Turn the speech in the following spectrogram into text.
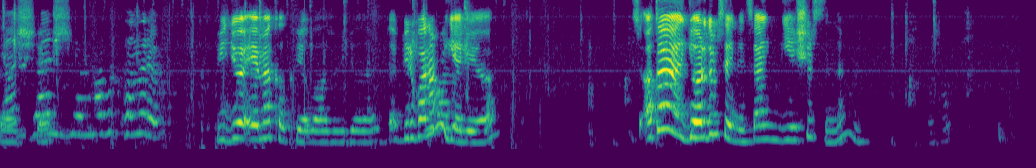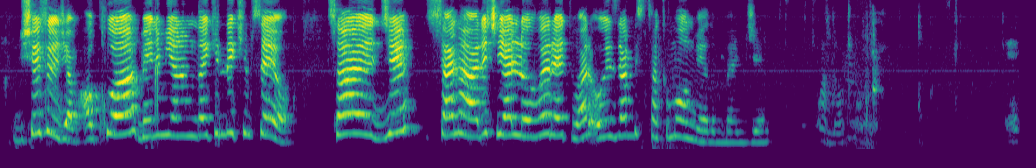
ben arkadaşlar. Yılmaz'ı tanırım. Video emek akıyor bazı videolarda. Bir bana mı geliyor? Ata gördüm seni. Sen yeşilsin değil mi? Bir şey söyleyeceğim. Aqua benim yanımdakinde kimse yok. Sadece sen hariç Yellow ve Red var. O yüzden biz takım olmayalım bence. Tamam. E,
